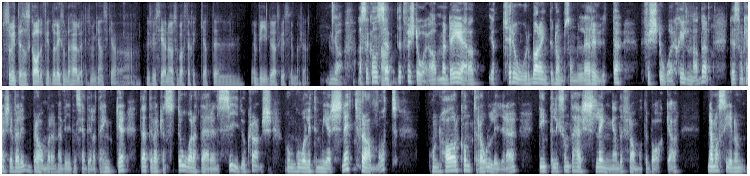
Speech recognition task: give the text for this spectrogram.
som inte är så skadefyllda. Liksom. Det här lät som ganska... Nu ska vi se, nu har Sebastian skickat eh, en video. Jag ska se om jag känner. Ja, alltså konceptet förstår jag, men det är att jag tror bara inte de som lär ut det förstår skillnaden. Det som kanske är väldigt bra med den här videon som jag delat till Henke, det är att det verkligen står att det är en sidocrunch. Hon går lite mer snett framåt. Hon har kontroll i det. Det är inte liksom det här slängande fram och tillbaka. När man ser någon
